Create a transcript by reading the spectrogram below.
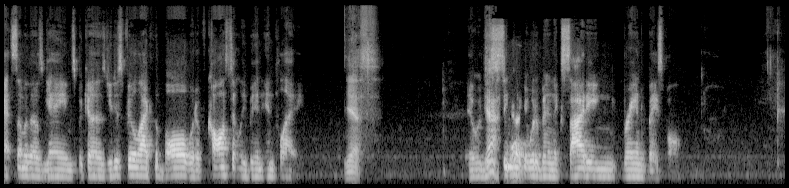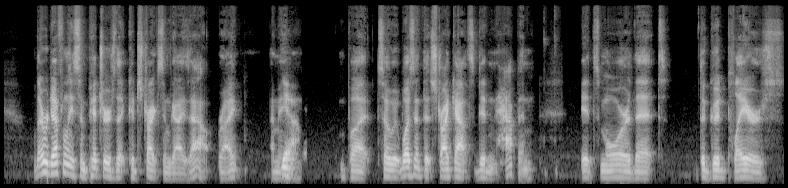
at some of those games because you just feel like the ball would have constantly been in play. Yes. It would just yeah. seem like it would have been an exciting brand of baseball. Well, there were definitely some pitchers that could strike some guys out, right? I mean, yeah. But so it wasn't that strikeouts didn't happen. It's more that the good players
